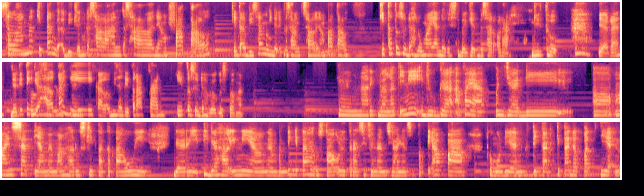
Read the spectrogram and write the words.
selama kita nggak bikin kesalahan-kesalahan yang fatal kita bisa menghindari kesalahan-kesalahan yang fatal kita tuh sudah lumayan dari sebagian besar orang gitu. Ya kan? Jadi tiga hal tadi kalau bisa diterapkan itu sudah bagus banget. Oke, menarik banget. Ini juga apa ya menjadi uh, mindset yang memang harus kita ketahui dari tiga hal ini yang yang penting kita harus tahu literasi finansialnya seperti apa. Kemudian ketika kita dapat ya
